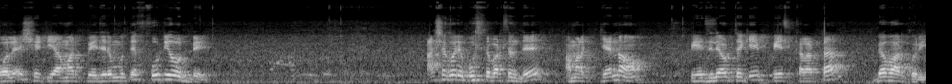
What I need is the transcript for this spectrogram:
করলে সেটি আমার পেজের মধ্যে ফুটে উঠবে। আশা করি বুঝতে পারছেন যে আমরা কেন পেজ লেআউট থেকে পেজ কালারটা ব্যবহার করি।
